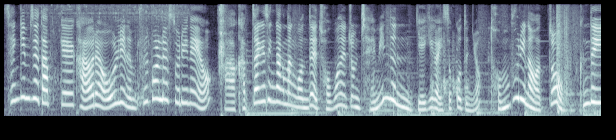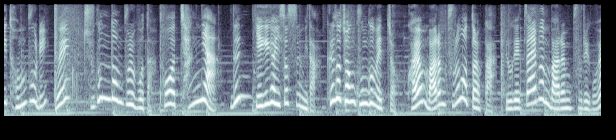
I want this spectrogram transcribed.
생김새답게 가을에 어울리는 풀벌레 소리네요. 아, 갑자기 생각난 건데 저번에 좀 재밌는 얘기가 있었거든요. 덤불이 나왔죠? 근데 이 덤불이 왜 죽은 덤불보다 더 작냐? 는 얘기가 있었습니다. 그래서 전 궁금했죠. 과연 마른 풀은 어떨까? 요게 짧은 마른 풀이고요.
